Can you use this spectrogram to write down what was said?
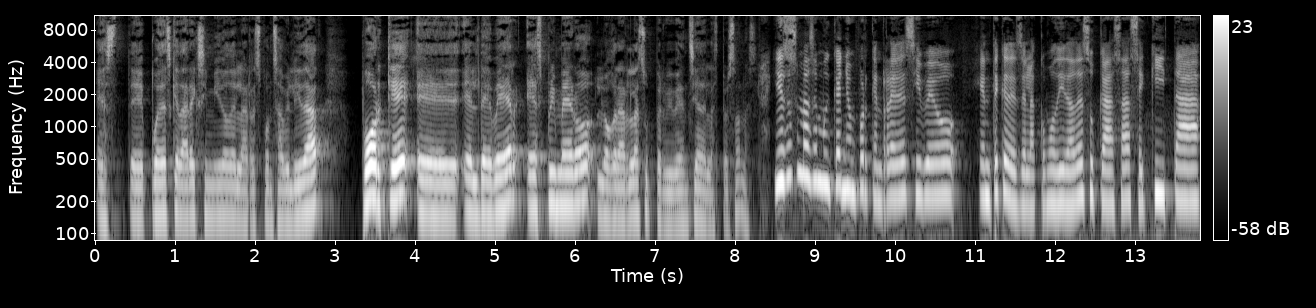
este, puedes quedar eximido de la responsabilidad porque eh, el deber es primero lograr la supervivencia de las personas. Y eso se me hace muy cañón porque en redes sí veo gente que desde la comodidad de su casa se quita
